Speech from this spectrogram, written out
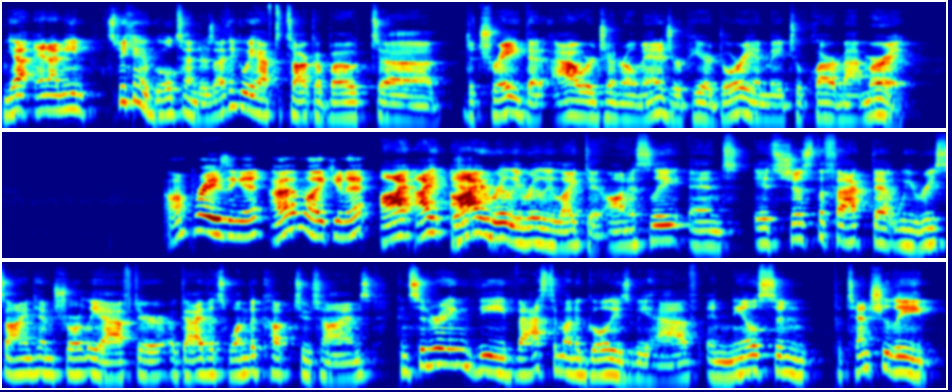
Yeah, and I mean, speaking of goaltenders, I think we have to talk about uh, the trade that our general manager Pierre Dorion made to acquire Matt Murray. I'm praising it. I'm liking it. I, I, I really, really liked it, honestly. And it's just the fact that we re signed him shortly after, a guy that's won the cup two times. Considering the vast amount of goalies we have, and Nilsson potentially,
